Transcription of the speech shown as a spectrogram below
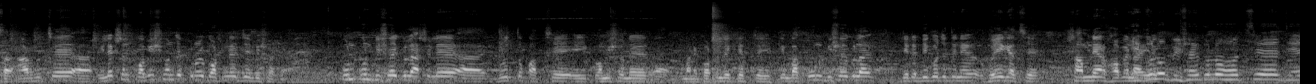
স্যার আর হচ্ছে ইলেকশন কমিশন যে পুনর্গঠনের যে বিষয়টা কোন কোন বিষয়গুলো আসলে গুরুত্ব পাচ্ছে এই কমিশনের মানে গঠনের ক্ষেত্রে কিংবা কোন বিষয়গুলো যেটা বিগত দিনে হয়ে গেছে সামনে আর হবে না এগুলো বিষয়গুলো হচ্ছে যে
